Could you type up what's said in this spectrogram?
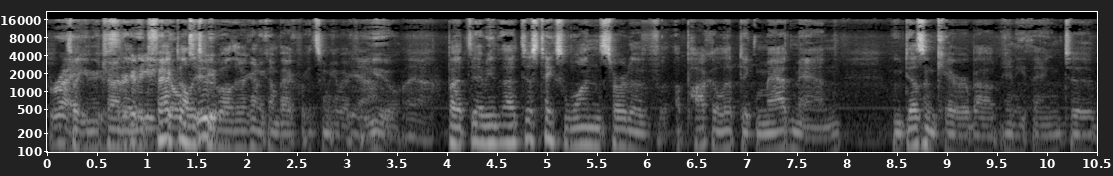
Right, It's like if you're trying to infect all these too. people, they're going to come back. For, it's going to come back Yeah, for you. yeah. But I mean, that just takes one sort of apocalyptic madman who doesn't care about anything to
